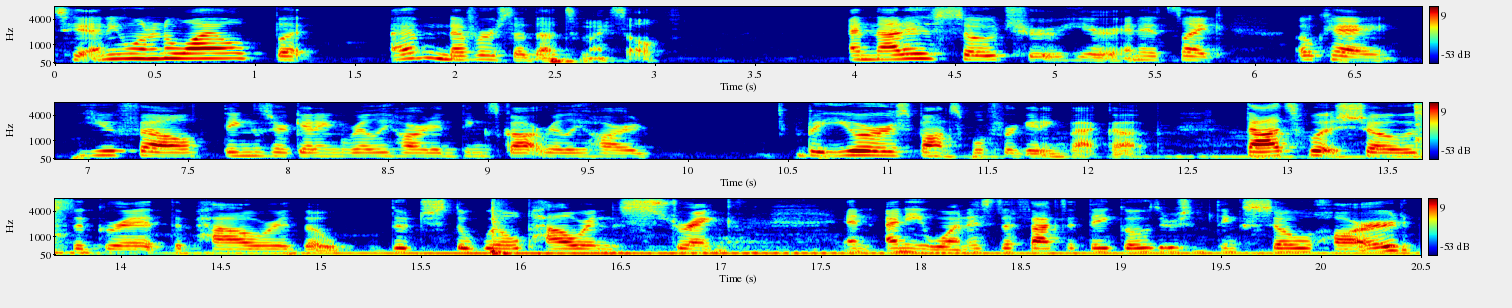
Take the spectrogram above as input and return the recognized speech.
to anyone in a while, but I have never said that to myself. And that is so true here. And it's like, okay, you fell, things are getting really hard and things got really hard, but you're responsible for getting back up. That's what shows the grit, the power, the, the just the willpower and the strength in anyone is the fact that they go through something so hard,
